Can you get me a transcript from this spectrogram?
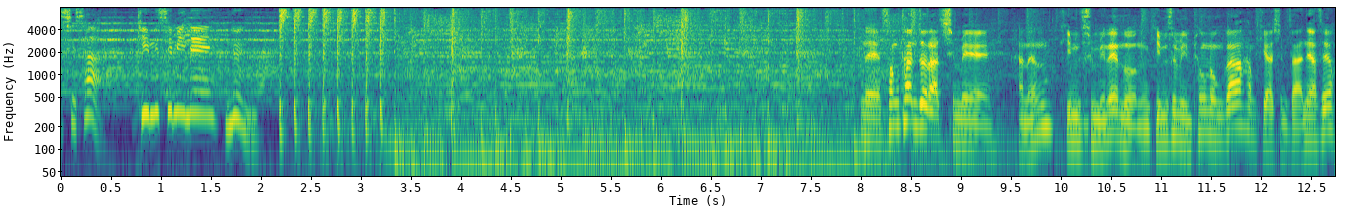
시사 김수민의 눈. 네, 성탄절 아침에 하는 김수민의 눈, 김수민 평론가 함께 하십니다. 안녕하세요.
